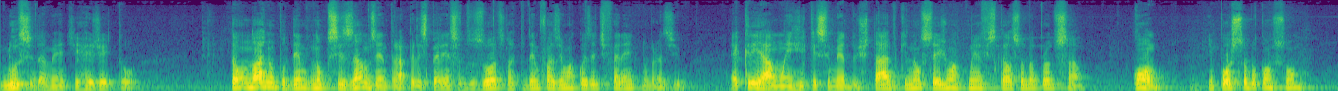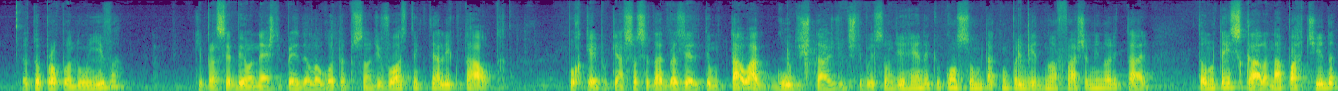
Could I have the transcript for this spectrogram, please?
lucidamente rejeitou. Então, nós não podemos, não precisamos entrar pela experiência dos outros, nós podemos fazer uma coisa diferente no Brasil é criar um enriquecimento do Estado que não seja uma cunha fiscal sobre a produção. Como? Imposto sobre o consumo. Eu estou propondo um IVA, que para ser bem honesto e perder logo outra opção de voto, tem que ter alíquota alta. Por quê? Porque a sociedade brasileira tem um tal agudo estágio de distribuição de renda que o consumo está comprimido numa faixa minoritária. Então não tem escala. Na partida,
